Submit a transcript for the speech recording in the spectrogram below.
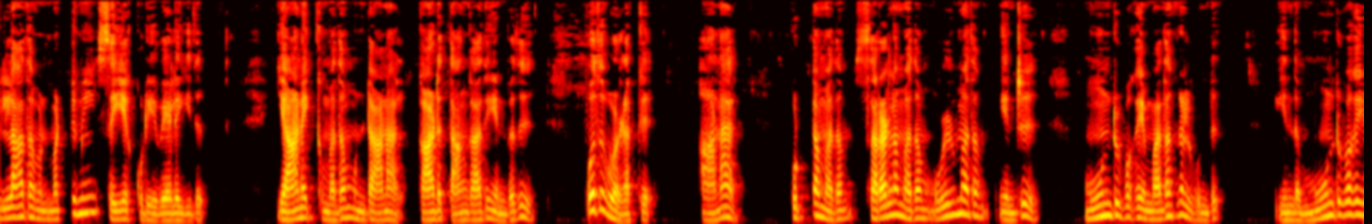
இல்லாதவன் மட்டுமே செய்யக்கூடிய வேலை இது. யானைக்கு மதம் உண்டானால் காடு தாங்காது என்பது பொது வழக்கு. ஆனால் குட்ட மதம் சரள மதம் உள்மதம் என்று மூன்று வகை மதங்கள் உண்டு. இந்த மூன்று வகை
